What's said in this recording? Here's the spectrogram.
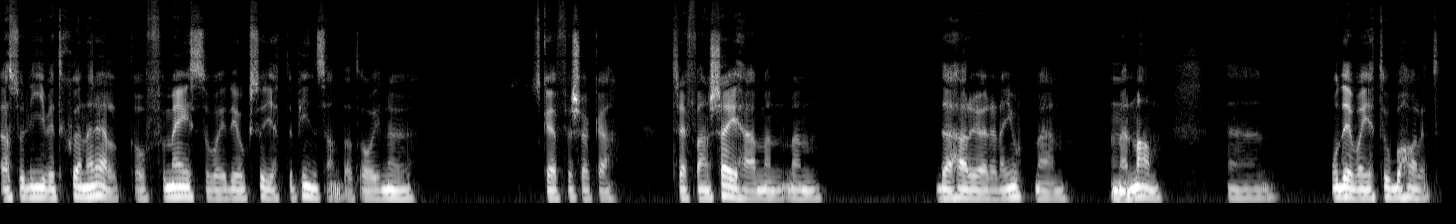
alltså livet generellt. Och för mig så var det också jättepinsamt att oj, nu ska jag försöka träffa en tjej här, men, men det här har jag redan gjort med en, med en man. Eh, och det var jätteobehagligt.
